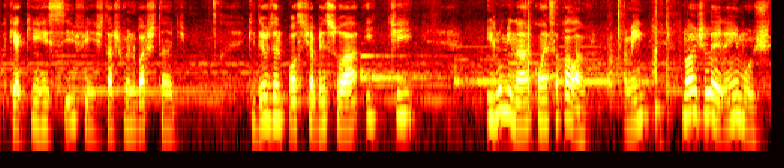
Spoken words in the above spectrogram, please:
porque aqui em Recife está chovendo bastante. Que Deus ele possa te abençoar e te iluminar com essa palavra. Amém? Nós leremos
